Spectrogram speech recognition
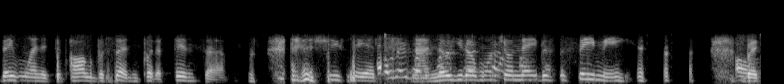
they wanted to all of a sudden put a fence up, and she said, Oh, "I know you don't want your neighbors to see me, Oh, but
